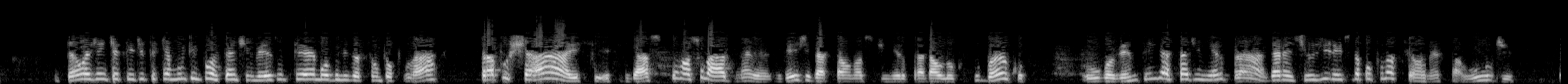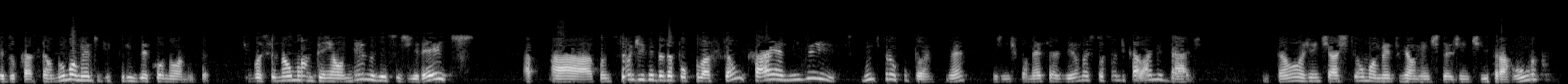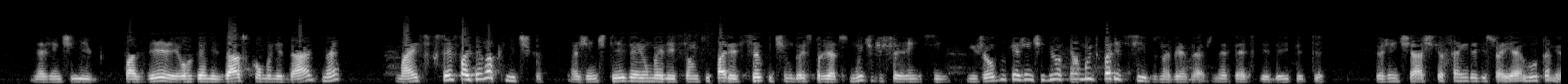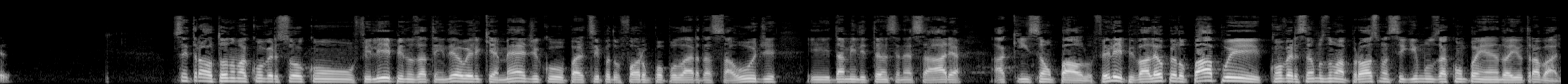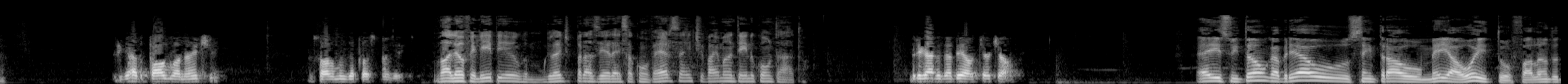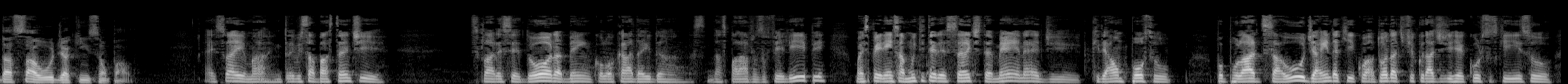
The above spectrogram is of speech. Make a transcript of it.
Então a gente acredita que é muito importante mesmo ter mobilização popular para puxar esse, esses gastos para o nosso lado. Né? Em vez de gastar o nosso dinheiro para dar o lucro para o banco, o governo tem que gastar dinheiro para garantir os direitos da população, né? saúde, educação. No momento de crise econômica, se você não mantém ao menos esses direitos, a, a condição de vida da população cai a níveis muito preocupantes. Né? A gente começa a ver uma situação de calamidade. Então a gente acha que é um momento realmente da gente ir para a rua, né? a gente fazer, organizar as comunidades, né? Mas sempre fazendo a crítica. A gente teve aí uma eleição que pareceu que tinham dois projetos muito diferentes em, em jogo, que a gente viu que eram muito parecidos, na verdade, né, PSDB e PT. Então a gente acha que a saída disso aí é luta mesmo. Central Autônoma conversou com o Felipe, nos atendeu, ele que é médico, participa do Fórum Popular da Saúde e da militância nessa área aqui em São Paulo. Felipe, valeu pelo papo e conversamos numa próxima, seguimos acompanhando aí o trabalho. Obrigado, Paulo, boa noite. Nos falamos da próxima vez. Valeu, Felipe. Um grande prazer essa conversa. A gente vai mantendo contato. Obrigado, Gabriel. Tchau, tchau. É isso então, Gabriel, Central 68, falando da saúde aqui em São Paulo. É isso aí, uma entrevista bastante esclarecedora, bem colocada aí das, das, palavras do Felipe. Uma experiência muito interessante também, né, de criar um posto popular de saúde, ainda que com toda a dificuldade de recursos que isso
